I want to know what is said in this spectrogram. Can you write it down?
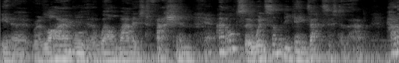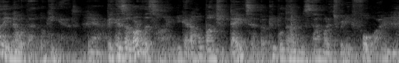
in a reliable, in a well managed fashion? Yeah. And also, when somebody gains access to that, how do they know what they're looking at? Yeah. Because a lot of the time you get a whole bunch of data, but people don't understand what it's really for. Mm.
